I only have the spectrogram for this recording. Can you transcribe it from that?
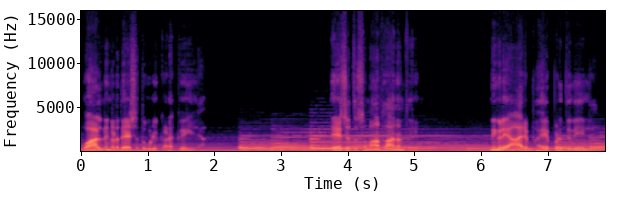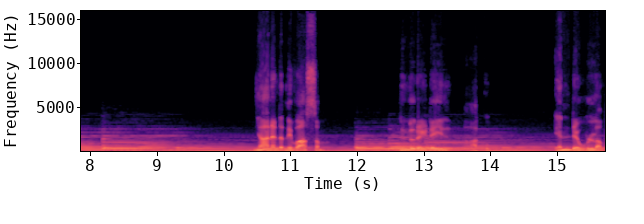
വാൾ നിങ്ങളുടെ ദേശത്തു കൂടി കടക്കുകയില്ല. ദേശത്ത് സമാധാനം തരും. നിങ്ങളെ ആരും ഭയപ്പെടുത്തുകയില്ല. ഞാൻ എന്റെ നിവാസം നിങ്ങളുടെ ഇടയിൽ ആക്കും. എന്റെ ഉള്ളം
